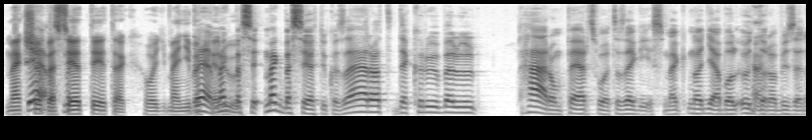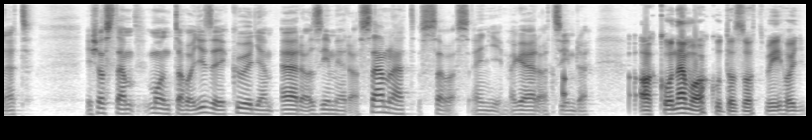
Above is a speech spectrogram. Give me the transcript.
meg de, se beszéltétek, me... hogy mennyibe de, kerül? Megbeszél, megbeszéltük az árat, de körülbelül három perc volt az egész, meg nagyjából öt darab üzenet. És aztán mondta, hogy izé, küldjem erre az e-mailre a számlát, szavasz, ennyi, meg erre a címre. Akkor nem alkudozott mi, hogy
